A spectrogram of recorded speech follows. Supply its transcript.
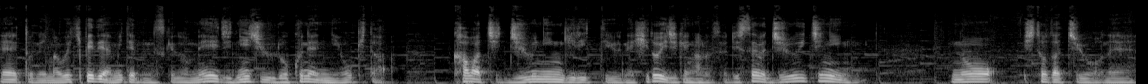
えっ、ー、とね今ウィキペディア見てるんですけど明治26年に起きた河内10人斬りっていうねひどい事件があるんですよ。実際は11人の人たちをね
